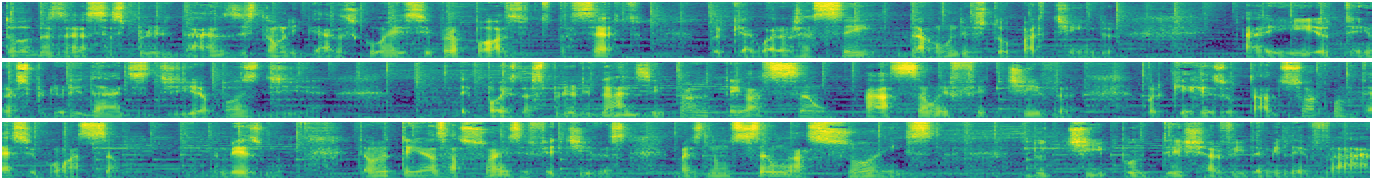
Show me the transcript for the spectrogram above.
todas essas prioridades estão ligadas com esse propósito, tá certo? Porque agora eu já sei da onde eu estou partindo. Aí eu tenho as prioridades dia após dia. Depois das prioridades, então eu tenho ação, a ação efetiva, porque resultado só acontece com ação, não é mesmo? Então eu tenho as ações efetivas, mas não são ações do tipo deixa a vida me levar,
